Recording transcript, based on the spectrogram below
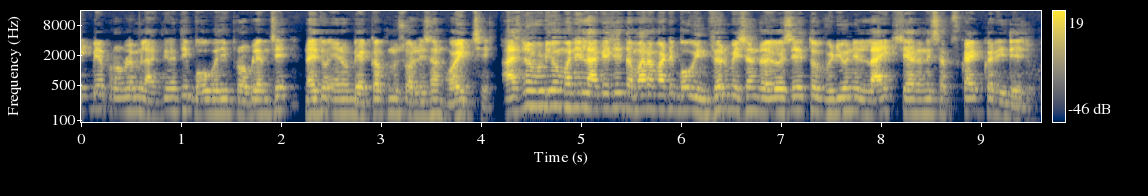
એક બે પ્રોબ્લેમ લાગતી નથી, બહુ બધી પ્રોબ્લેમ છે, નહીં તો એનું બેકઅપનું સોલ્યુશન હોય જ છે. આજનો વીડિયો મને લાગે છે તમારા માટે બહુ ઇન્ફોર્મેશન રહ્યો છે તો વિડીયોને લાઇક શેર અને સબસ્ક્રાઇબ કરી દેજો.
